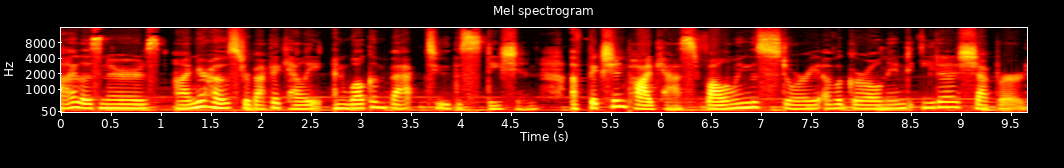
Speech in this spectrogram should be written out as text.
Hi, listeners. I'm your host, Rebecca Kelly, and welcome back to The Station, a fiction podcast following the story of a girl named Ida Shepard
